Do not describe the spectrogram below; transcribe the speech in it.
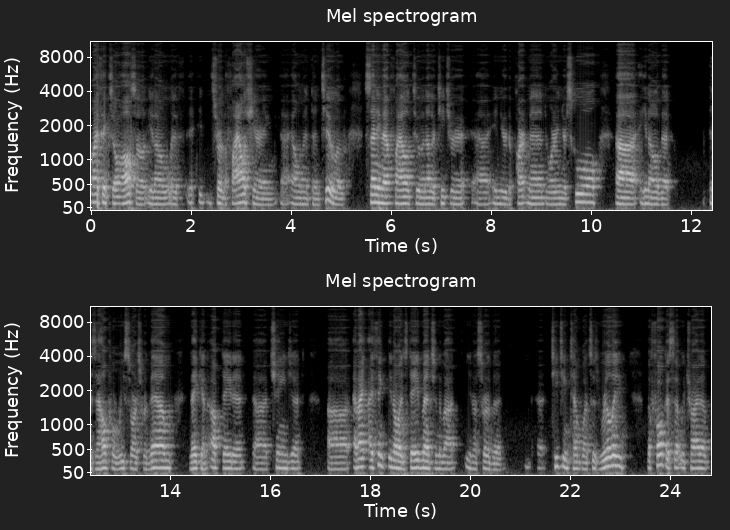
Well, I think so. Also, you know, with it, it, sort of the file sharing uh, element, then too, of sending that file to another teacher uh, in your department or in your school, uh, you know, that is a helpful resource for them. They can update it, uh, change it, uh, and I, I, think, you know, as Dave mentioned about, you know, sort of the uh, teaching templates is really the focus that we try to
